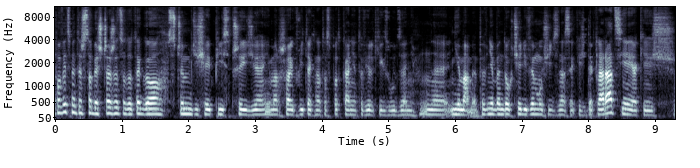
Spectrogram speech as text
powiedzmy też sobie szczerze co do tego, z czym dzisiaj PiS przyjdzie i marszałek Witek na to spotkanie, to wielkich złudzeń e, nie mamy. Pewnie będą chcieli wymusić z nas jakieś deklaracje, jakieś,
